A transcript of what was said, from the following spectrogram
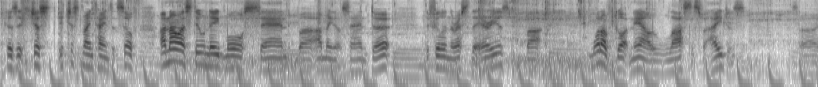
Because it just it just maintains itself. I know I still need more sand, but I mean not sand, dirt to fill in the rest of the areas. But what I've got now will last us for ages. So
